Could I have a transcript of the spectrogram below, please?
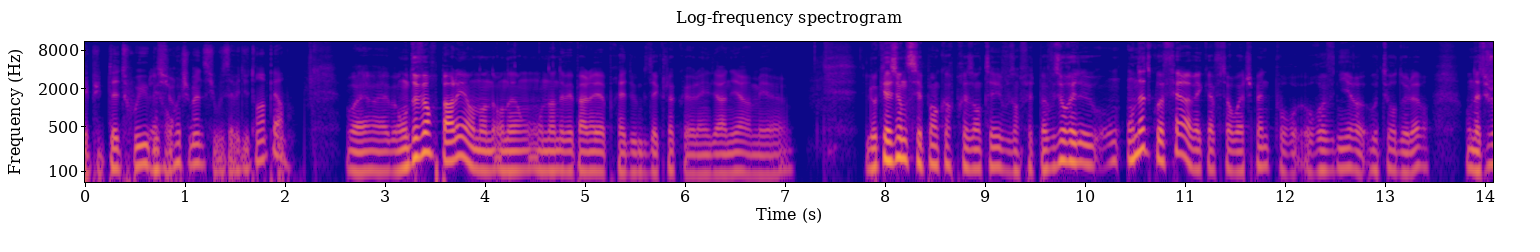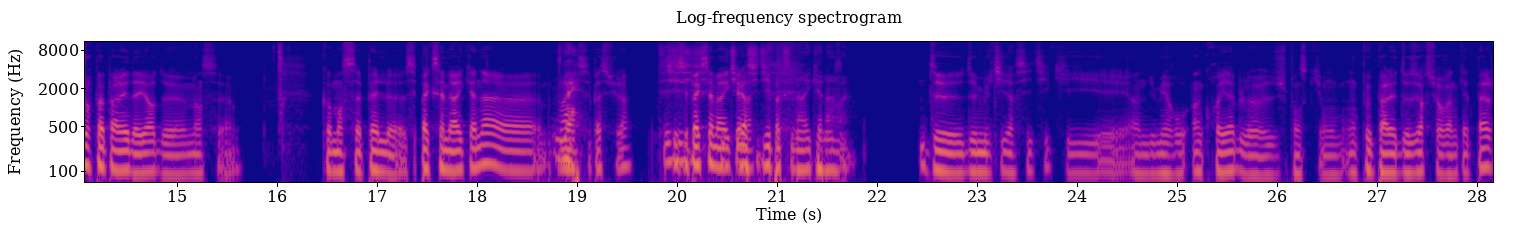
et puis peut-être oui, mais sur. Watchmen si vous avez du temps à perdre. Ouais, ouais, bah, on devait en reparler, on en, on a- on en avait parlé après Doomsday Clock euh, l'année dernière, mais euh, l'occasion ne s'est pas encore présentée, vous en faites pas. Vous aurez, on, on a de quoi faire avec After Watchmen pour revenir autour de l'œuvre. On n'a toujours pas parlé d'ailleurs de, mince, euh, comment ça s'appelle euh, C'est Pax Americana euh, Non, c'est pas celui-là. Si, c'est Pax Americana. Multiversity, Pax Americana, ouais. De, de Multiversity, qui est un numéro incroyable. euh, Je pense qu'on on peut parler deux heures sur 24 pages.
